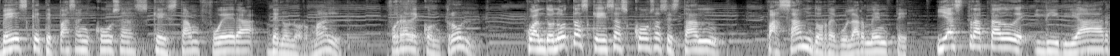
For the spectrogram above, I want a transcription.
ves que te pasan cosas que están fuera de lo normal, fuera de control. Cuando notas que esas cosas están pasando regularmente y has tratado de lidiar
